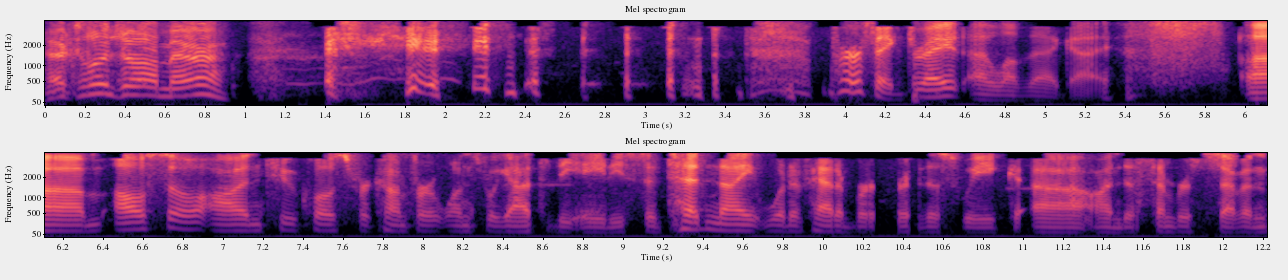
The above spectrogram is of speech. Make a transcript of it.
Excellent job, Mayor. Perfect, right? I love that guy. Um, also on Too Close for Comfort once we got to the 80s. So Ted Knight would have had a birthday this week uh, on December 7th.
